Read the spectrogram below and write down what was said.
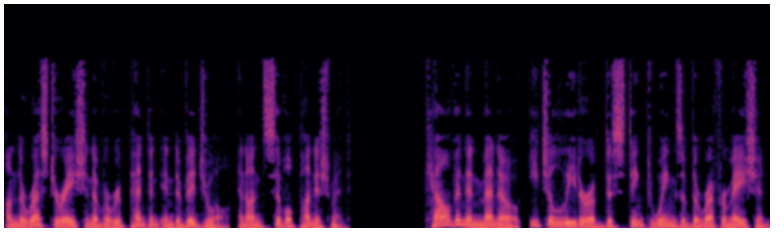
on the restoration of a repentant individual, and on civil punishment. Calvin and Menno, each a leader of distinct wings of the Reformation,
